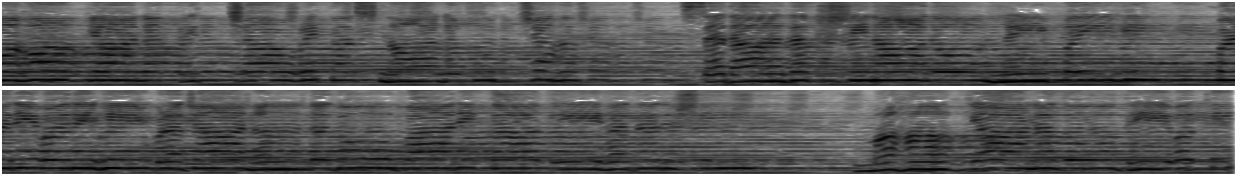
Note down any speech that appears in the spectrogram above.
महाज्ञानकृच्छावृतस्नानपूज्यः। सदा दक्षिणादो नैपैः परिवरिः व्रजानन्ददो द्वारिका गेहदर्शी महाज्ञानदो देवकी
